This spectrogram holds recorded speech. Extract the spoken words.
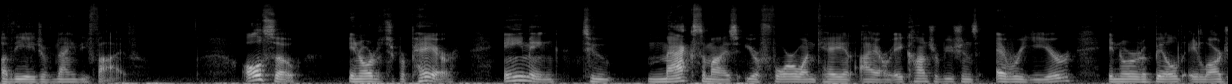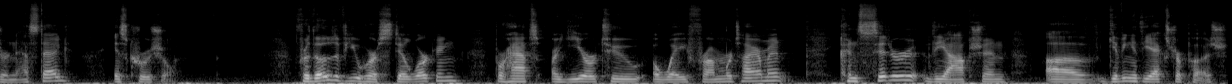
of the age of 95. Also, in order to prepare, aiming to maximize your 401k and IRA contributions every year in order to build a larger nest egg is crucial. For those of you who are still working, perhaps a year or two away from retirement, consider the option of giving it the extra push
